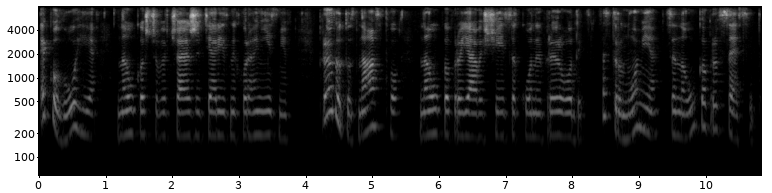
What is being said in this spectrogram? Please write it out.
екологія наука, що вивчає життя різних організмів, природознавство наука про явища і закони природи, астрономія це наука про всесвіт.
